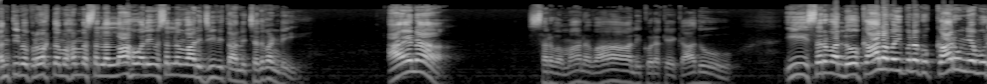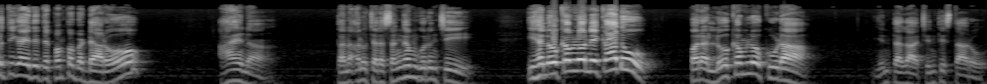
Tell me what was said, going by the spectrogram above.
అంతిమ ప్రవక్త మొహమ్మద్ సల్లల్లాహు అలీ వసల్లం వారి జీవితాన్ని చదవండి. ఆయన సర్వమానవాళి కొరకే కాదు ఈ సర్వ లోకాల వైపునకు కారుణ్యమూర్తిగా ఏదైతే పంపబడ్డారో ఆయన తన అనుచర సంఘం గురించి ఇహలోకంలోనే కాదు పరలోకంలో కూడా ఎంతగా చింతిస్తారో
